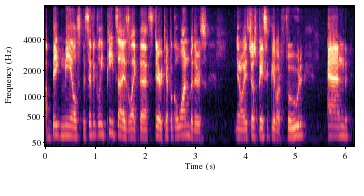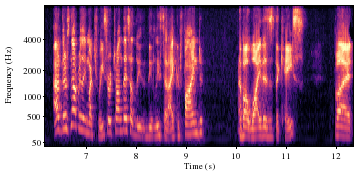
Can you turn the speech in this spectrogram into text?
a big meal. Specifically, pizza is like the stereotypical one, but there's, you know, it's just basically about food, and uh, there's not really much research on this, at, le- at least that I could find, about why this is the case. But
